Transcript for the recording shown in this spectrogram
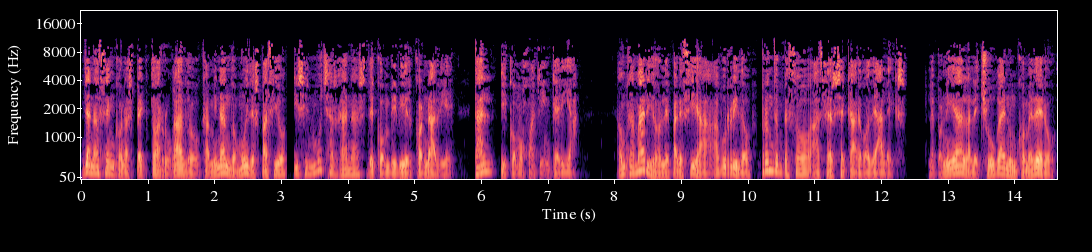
ya nacen con aspecto arrugado, caminando muy despacio y sin muchas ganas de convivir con nadie, tal y como Joaquín quería. Aunque a Mario le parecía aburrido, pronto empezó a hacerse cargo de Alex. Le ponía la lechuga en un comedero,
